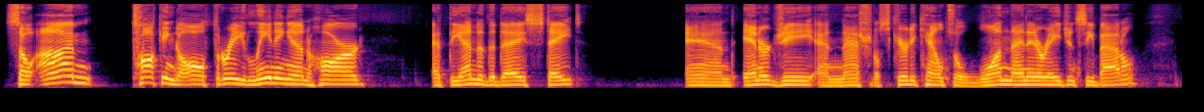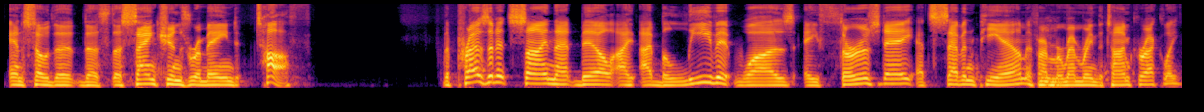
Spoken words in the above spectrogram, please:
So I'm talking to all three, leaning in hard. At the end of the day, state and energy and National Security Council won that interagency battle. And so the, the, the sanctions remained tough. The president signed that bill, I, I believe it was a Thursday at 7 p.m., if mm. I'm hmm. remembering the time correctly.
